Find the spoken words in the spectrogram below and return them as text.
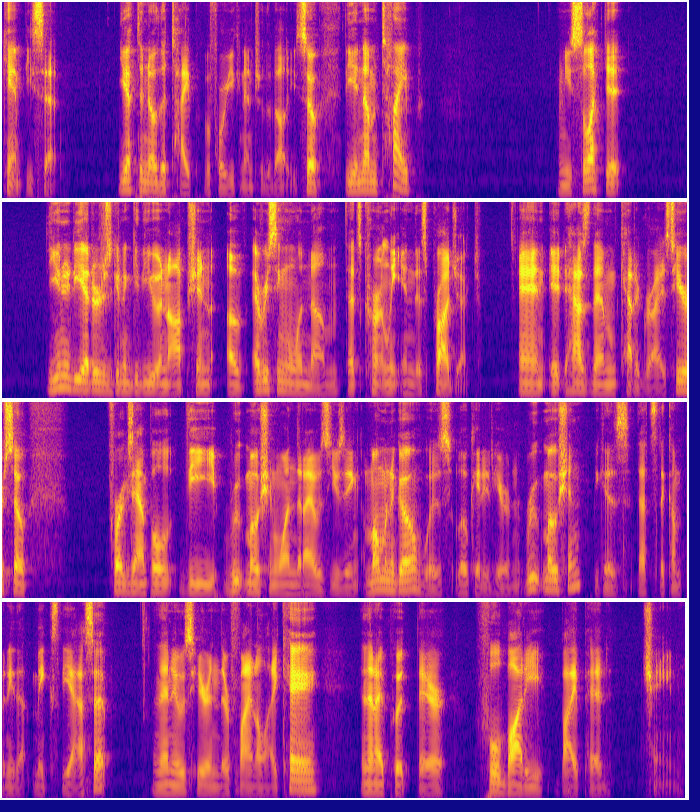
can't be set. You have to know the type before you can enter the value. So the enum type, when you select it, the Unity editor is going to give you an option of every single enum that's currently in this project. And it has them categorized here. So for example, the root motion one that I was using a moment ago was located here in root motion because that's the company that makes the asset. And then it was here in their final IK. And then I put their full body biped chain.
